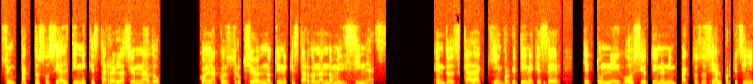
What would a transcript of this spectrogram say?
su impacto social tiene que estar relacionado con la construcción, no tiene que estar donando medicinas. Entonces, cada quien, porque tiene que ser que tu negocio tiene un impacto social, porque si,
